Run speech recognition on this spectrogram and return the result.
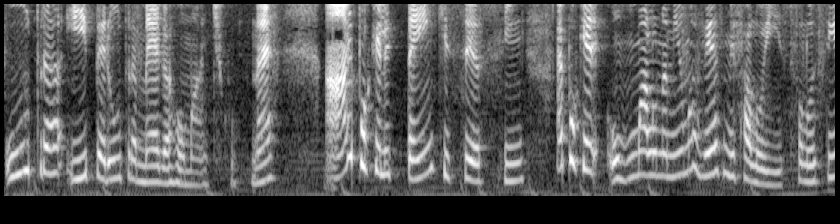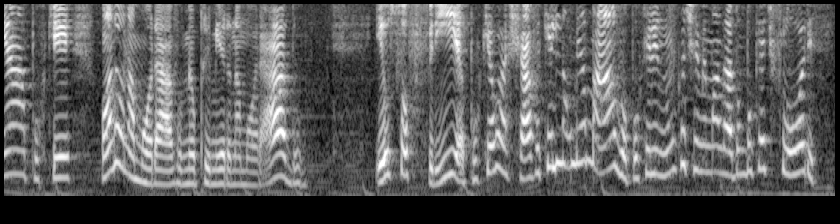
ultra, hiper, ultra, mega romântico, né? Ai, porque ele tem que ser assim. É porque uma aluna minha uma vez me falou isso. Falou assim: ah, porque quando eu namorava meu primeiro namorado, eu sofria porque eu achava que ele não me amava, porque ele nunca tinha me mandado um buquê de flores.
